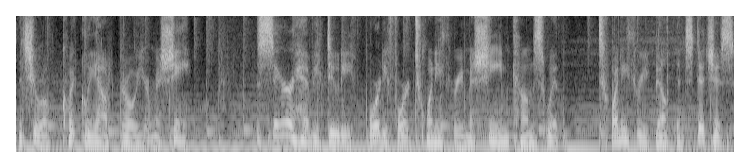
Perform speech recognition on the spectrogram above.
that you will quickly outgrow your machine. The Singer Heavy Duty 4423 machine comes with 23 built-in stitches,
